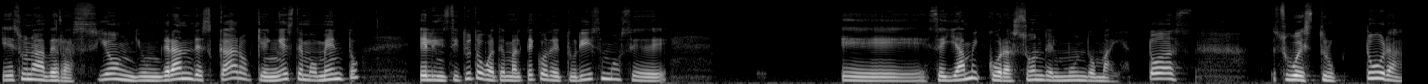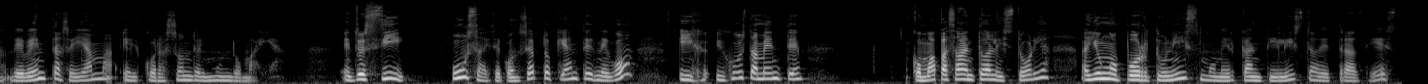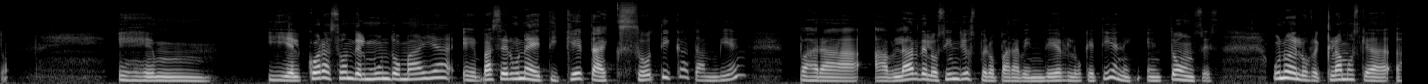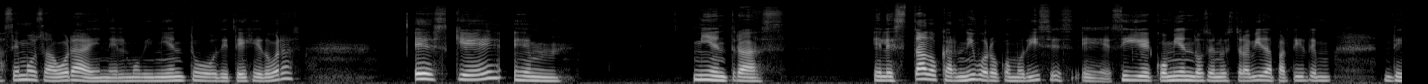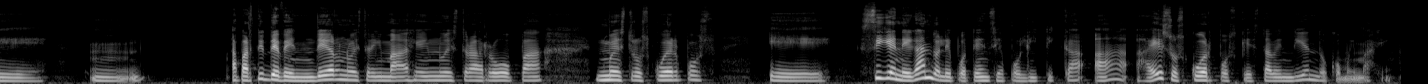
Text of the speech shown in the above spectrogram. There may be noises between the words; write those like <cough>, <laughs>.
es una aberración y un gran descaro que en este momento el Instituto Guatemalteco de Turismo se, eh, se llame Corazón del Mundo Maya. Toda su estructura de venta se llama el Corazón del Mundo Maya. Entonces sí, usa ese concepto que antes negó y, justamente como ha pasado en toda la historia, hay un oportunismo mercantilista detrás de esto. Em, y el corazón del mundo maya eh, va a ser una etiqueta exótica también para hablar de los indios, pero para vender lo que tienen. Entonces, uno de los reclamos que hacemos ahora en el movimiento de tejedoras es que em, mientras el estado carnívoro, como dices, eh, sigue comiéndose nuestra vida a partir de, mm, a partir de vender nuestra imagen, nuestra ropa, nuestros cuerpos, eh, sigue negándole potencia política a, esos cuerpos que está vendiendo como imagen.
